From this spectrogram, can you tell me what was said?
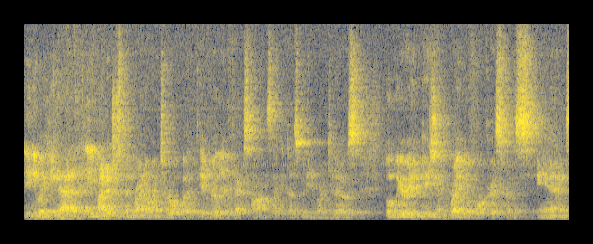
Anyway, he had, it might have just been rhinoenteral, but it really affects Hans like it does many of our kiddos. But we were inpatient right before Christmas, and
